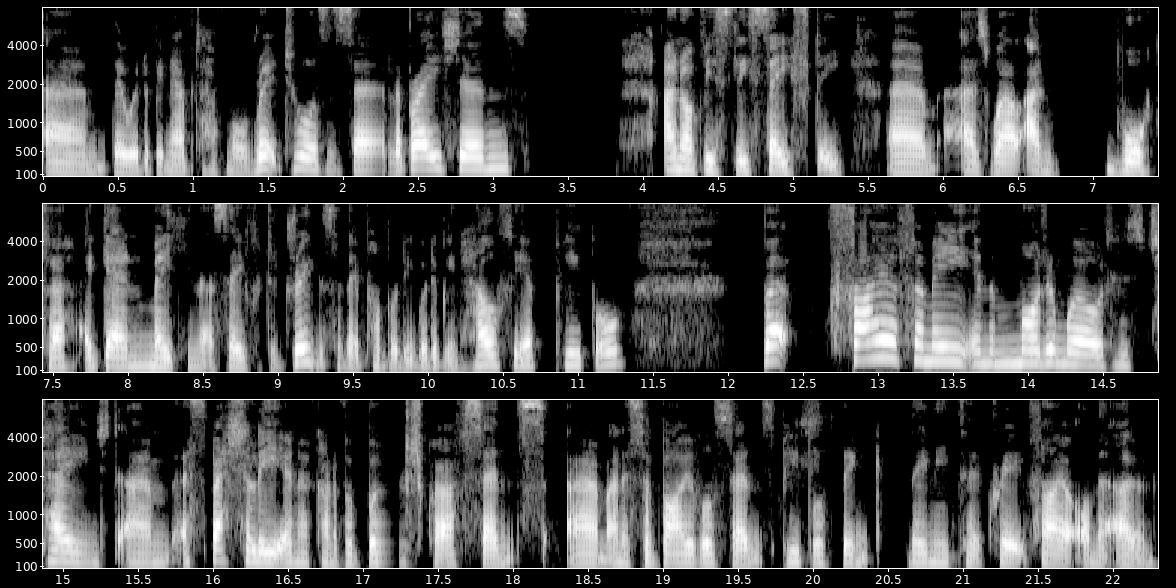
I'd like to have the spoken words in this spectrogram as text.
um, they would have been able to have more rituals and celebrations. And obviously safety um, as well. And water, again, making that safer to drink. So they probably would have been healthier people. But fire for me in the modern world has changed, um, especially in a kind of a bushcraft sense um, and a survival sense. People think they need to create fire on their own.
